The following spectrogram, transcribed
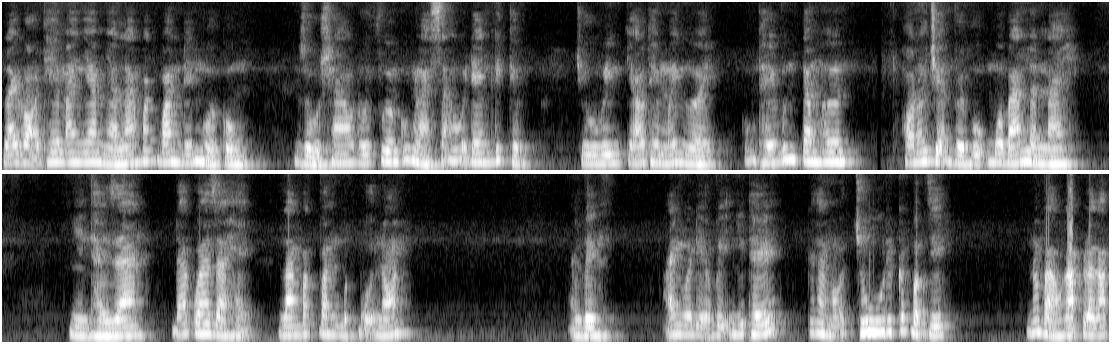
lại gọi thêm anh em nhà lang Bắc Văn đến ngồi cùng. Dù sao đối phương cũng là xã hội đen đích thực. Chu Vinh kéo thêm mấy người cũng thấy vững tâm hơn. Họ nói chuyện về vụ mua bán lần này. Nhìn thời gian, đã qua giờ hẹn, Lang Bắc Văn bực bội nói. Anh Vinh, anh có địa vị như thế, cái thằng họ Chu đấy cấp bậc gì? Nó bảo gặp là gặp,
